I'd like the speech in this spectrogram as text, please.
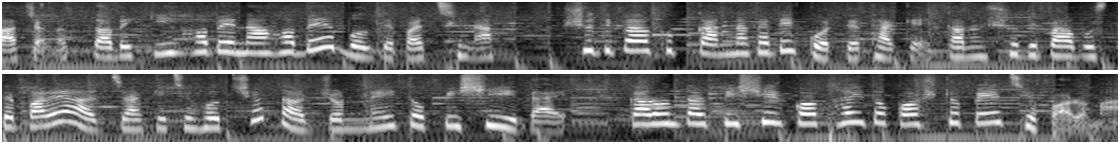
বাঁচানোর, তবে কি হবে না হবে বলতে পারছি না। সুদীপা খুব কান্নাকাটি করতে থাকে, কারণ সুদীপা বুঝতে পারে আর যা কিছু হচ্ছে তার জন্যই তো পিসিই দেয়। কারণ তার পিসির কথাই তো কষ্ট পেয়েছে পরমা।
